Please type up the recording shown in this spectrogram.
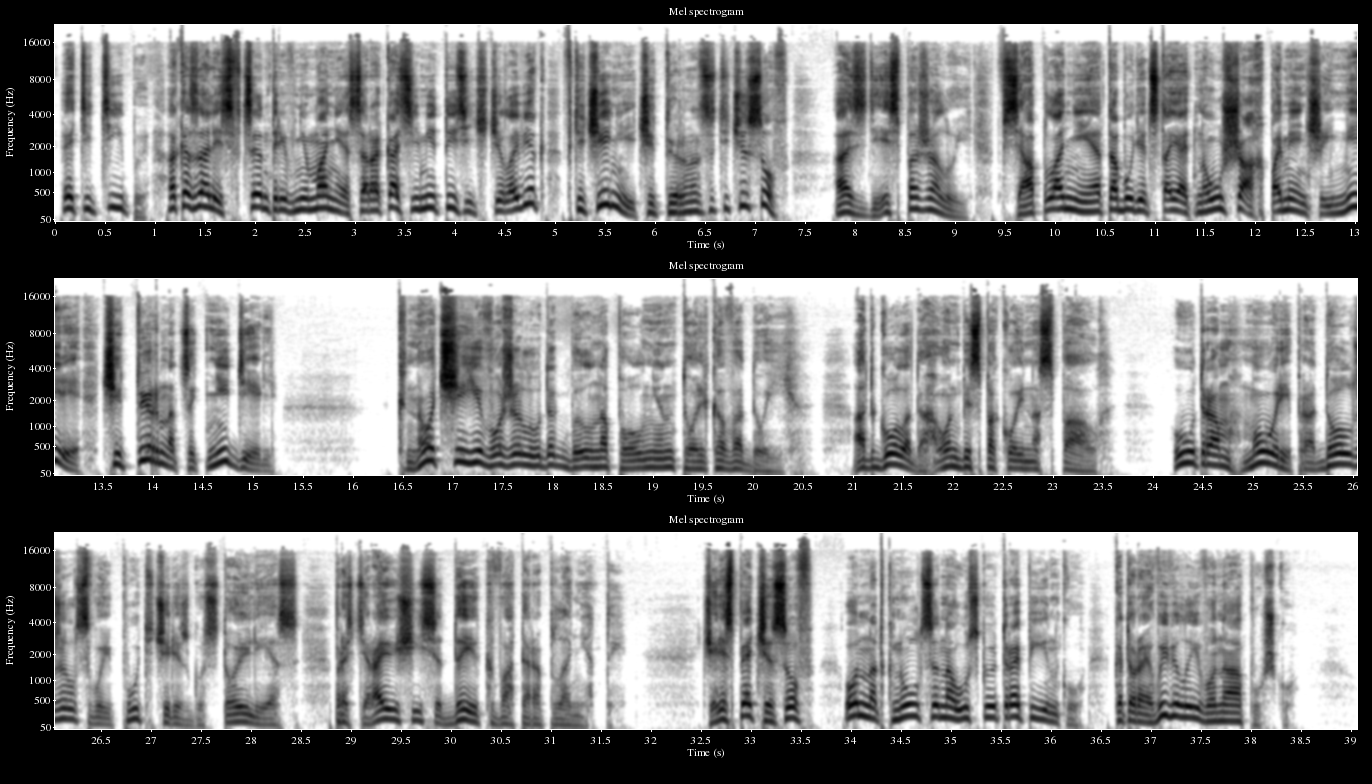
Эти типы оказались в центре внимания 47 тысяч человек в течение 14 часов, а здесь, пожалуй, вся планета будет стоять на ушах по меньшей мере 14 недель. К ночи его желудок был наполнен только водой. От голода он беспокойно спал. Утром Мори продолжил свой путь через густой лес, простирающийся до экватора планеты. Через пять часов он наткнулся на узкую тропинку, которая вывела его на опушку.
